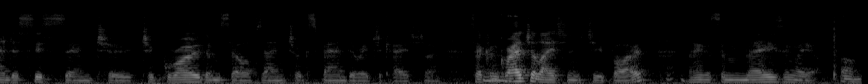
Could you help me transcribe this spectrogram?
and assists them to, to grow themselves and to expand their education. So, congratulations to you both. I think it's amazingly um,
